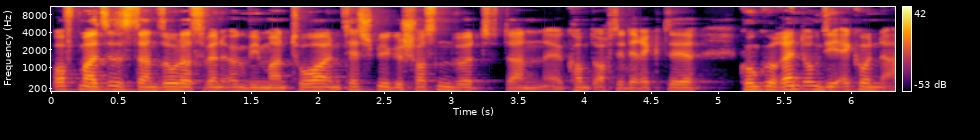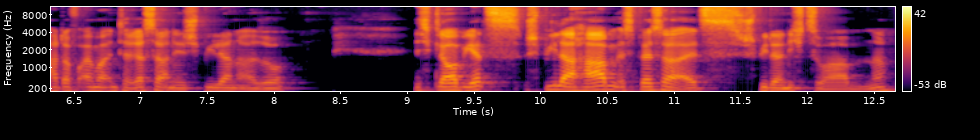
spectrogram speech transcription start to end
oftmals ist es dann so, dass wenn irgendwie mal ein Tor im Testspiel geschossen wird, dann äh, kommt auch der direkte Konkurrent um die Ecke und hat auf einmal Interesse an den Spielern. Also ich glaube, jetzt Spieler haben ist besser als Spieler nicht zu haben, ne?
